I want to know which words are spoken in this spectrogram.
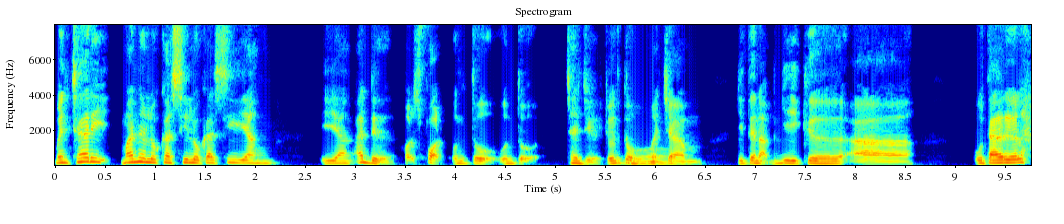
mencari mana lokasi-lokasi yang yang ada hotspot untuk untuk charger. Contoh oh. macam kita nak pergi ke uh, utara lah,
